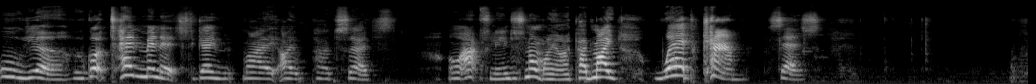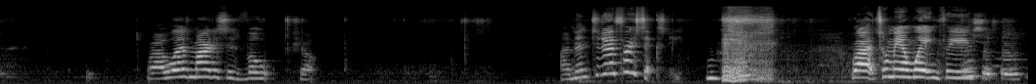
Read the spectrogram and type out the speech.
Oh yeah, we've got 10 minutes to game my iPad says. Oh actually, it's not my iPad, my webcam says. Right, where's Midas's Vault shop? I meant to do a 360. right, Tommy, I'm waiting for you. 360.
